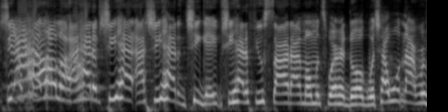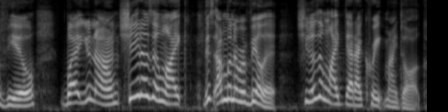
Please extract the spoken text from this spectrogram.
she I had hold on, I had a she had I, she had she gave she had a few side eye moments with her dog, which I will not reveal, but you know. She doesn't like this. I'm gonna reveal it. She doesn't like that I crate my dog.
